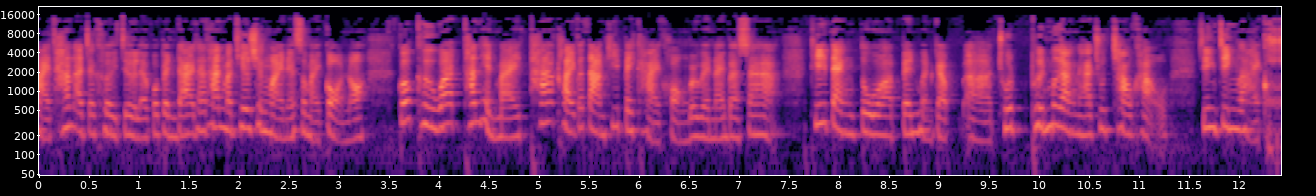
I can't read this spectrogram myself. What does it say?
หลายท่านอาจจะเคยเจอแล้วก็เป็นได้ ถ้าท่านมาเที่ยวเชียงใหม่ในสมัยก่อนเนาะก็คือว่าท่านเห็นไหมถ้าใครก็ตามที่ไปขายของบริเวณไนบาซ่าที่แต่งตัวเป็นเหมือนกับชุดพื้นเมืองนะคะชุดชาวเขา จริง ๆ หลายค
